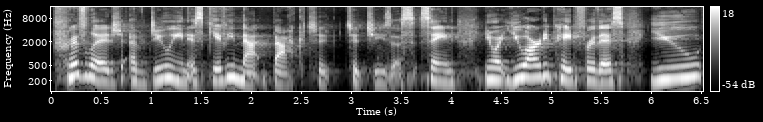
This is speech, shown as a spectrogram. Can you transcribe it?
privilege of doing is giving that back to, to jesus saying you know what? You already paid for this. You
